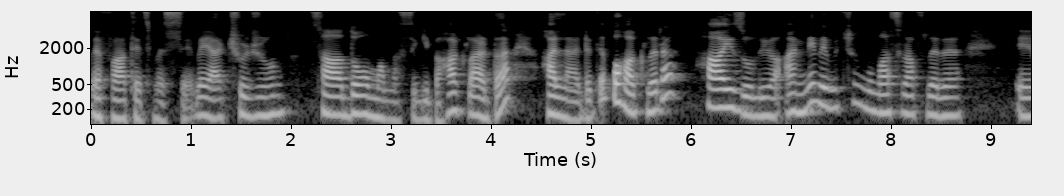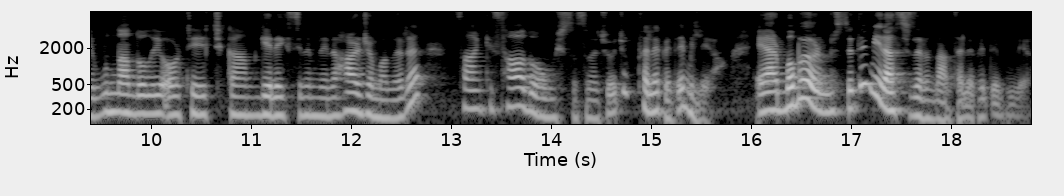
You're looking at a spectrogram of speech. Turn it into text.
vefat etmesi veya çocuğun sağ doğmaması gibi haklarda hallerde de bu haklara haiz oluyor anne ve bütün bu masrafları e, bundan dolayı ortaya çıkan gereksinimleri, harcamaları sanki sağ doğmuşçasına çocuk talep edebiliyor. Eğer baba ölmüşse de mirasçılarından talep edebiliyor.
